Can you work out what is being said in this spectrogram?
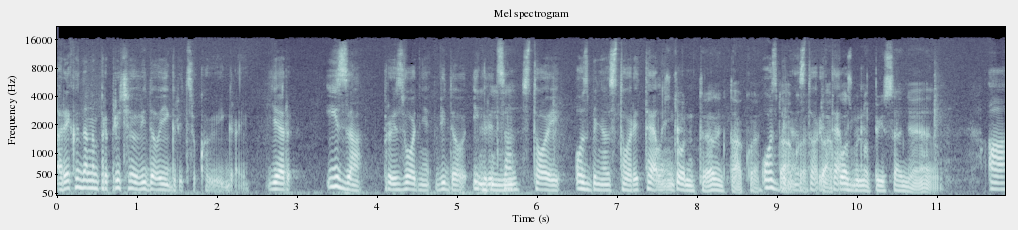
rekli da nam prepričaju video igricu koju igraju. Jer iza proizvodnje video igrica mhm. stoji ozbiljan storytelling. Storytelling, tako je. Ozbiljan storytelling. Tako, ozbiljno pisanje. A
